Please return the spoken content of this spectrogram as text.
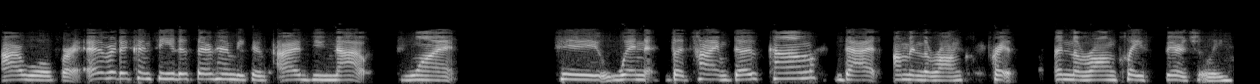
I will forever to continue to serve him because I do not want to when the time does come that I'm in the wrong in the wrong place spiritually.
